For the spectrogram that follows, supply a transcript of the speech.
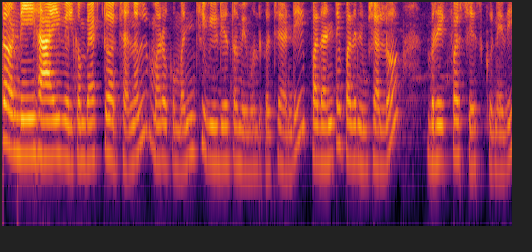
హలో అండి hi welcome back to our channel మరొక మంచి వీడియోతో మీ ముందుకు వచ్చాయండి. పదంటే పది నిమిషాల్లో బ్రేక్ఫాస్ట్ చేసుకునేది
